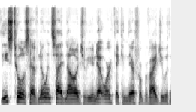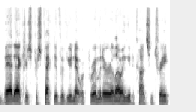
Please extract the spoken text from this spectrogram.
These tools have no inside knowledge of your network. They can therefore provide you with a bad actor's perspective of your network perimeter, allowing you to concentrate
